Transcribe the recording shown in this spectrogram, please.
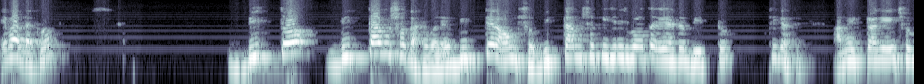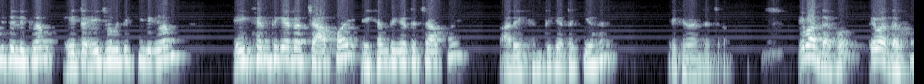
এবার দেখো, বৃত্ত বৃত্তাংশ কাকে বলে? বৃত্তের অংশ। বৃত্তাংশ কি জিনিস বলতো? এই একটা বৃত্ত, ঠিক আছে? আমি একটু আগে এই ছবিতে লিখলাম, এটা এই ছবিতে কি লিখলাম? এইখান থেকে একটা চাপ হয়, এখান থেকে একটা চাপ হয়, আর এখান থেকে একটা কি হয়? এখানে একটা চাপ। এবার দেখো এবার দেখো,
